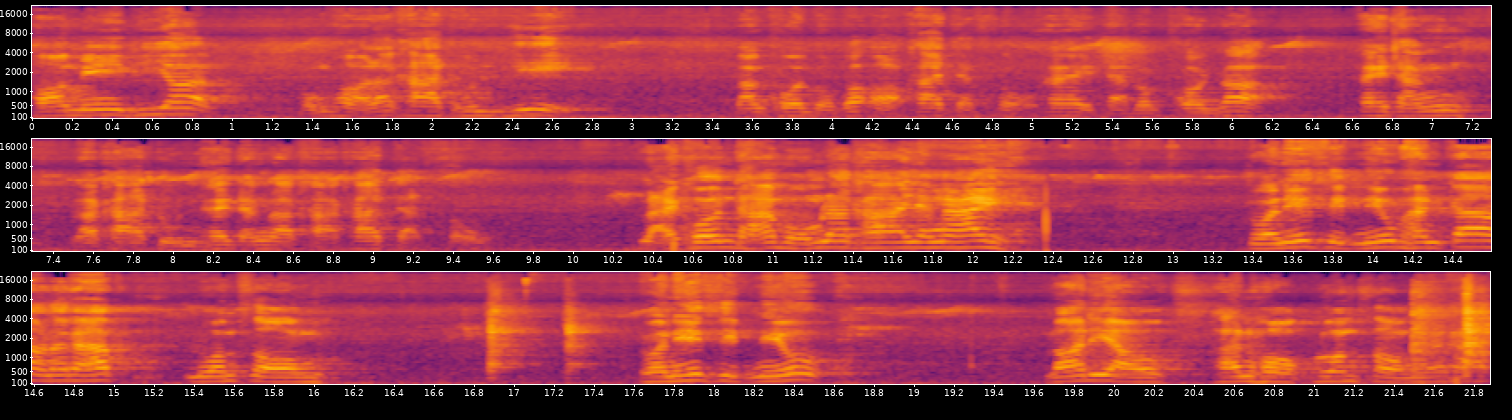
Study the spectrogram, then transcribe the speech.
พอมีพี่ยอดผมขอราคาทุนพี่ บางคนผมก็ออกค่าจัดส่งให้ แต่บางคนก็ให้ทั้งราคาทุนให้ทั้งราคาค่าจัดส่ง หลายคนถามผมราคายังไง ตัวนี้สิบนิ้วพันเก้านะครับ รวมส่ง ตัวนี้สิบนิ้วล้อเดี่ยวพันหกรวมส่งนะครับ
